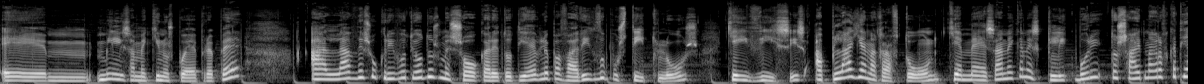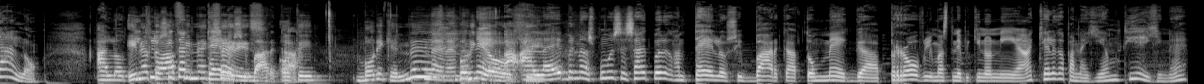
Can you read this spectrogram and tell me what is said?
ε, μ, μίλησα με εκείνους που έπρεπε, αλλά δεν σου κρύβω ότι όντως με σόκαρε το ότι έβλεπα βαρύγδουπους τίτλους και ειδήσεις απλά για να γραφτούν και μέσα αν έκανες κλικ μπορεί το site να γράφει κάτι άλλο. Αλλά ο Ή να το τίτλος άφηνε, ήταν τέλος η ξέρεις, μπάρκα. ότι μπορεί και ναι, ναι, ναι. μπορεί Ναι, και α- όχι. αλλά έμπαινα ας πούμε σε site που έλεγαν τέλος η μπάρκα από το Μέγκα, πρόβλημα στην επικοινωνία και έλεγα Παναγία μου τι έγινε,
